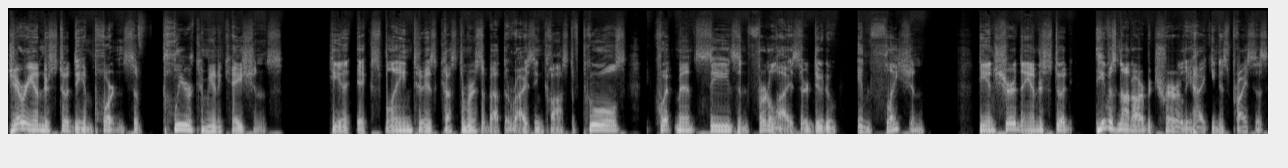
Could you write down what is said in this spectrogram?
Jerry understood the importance of clear communications. He explained to his customers about the rising cost of tools, equipment, seeds, and fertilizer due to inflation. He ensured they understood he was not arbitrarily hiking his prices,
